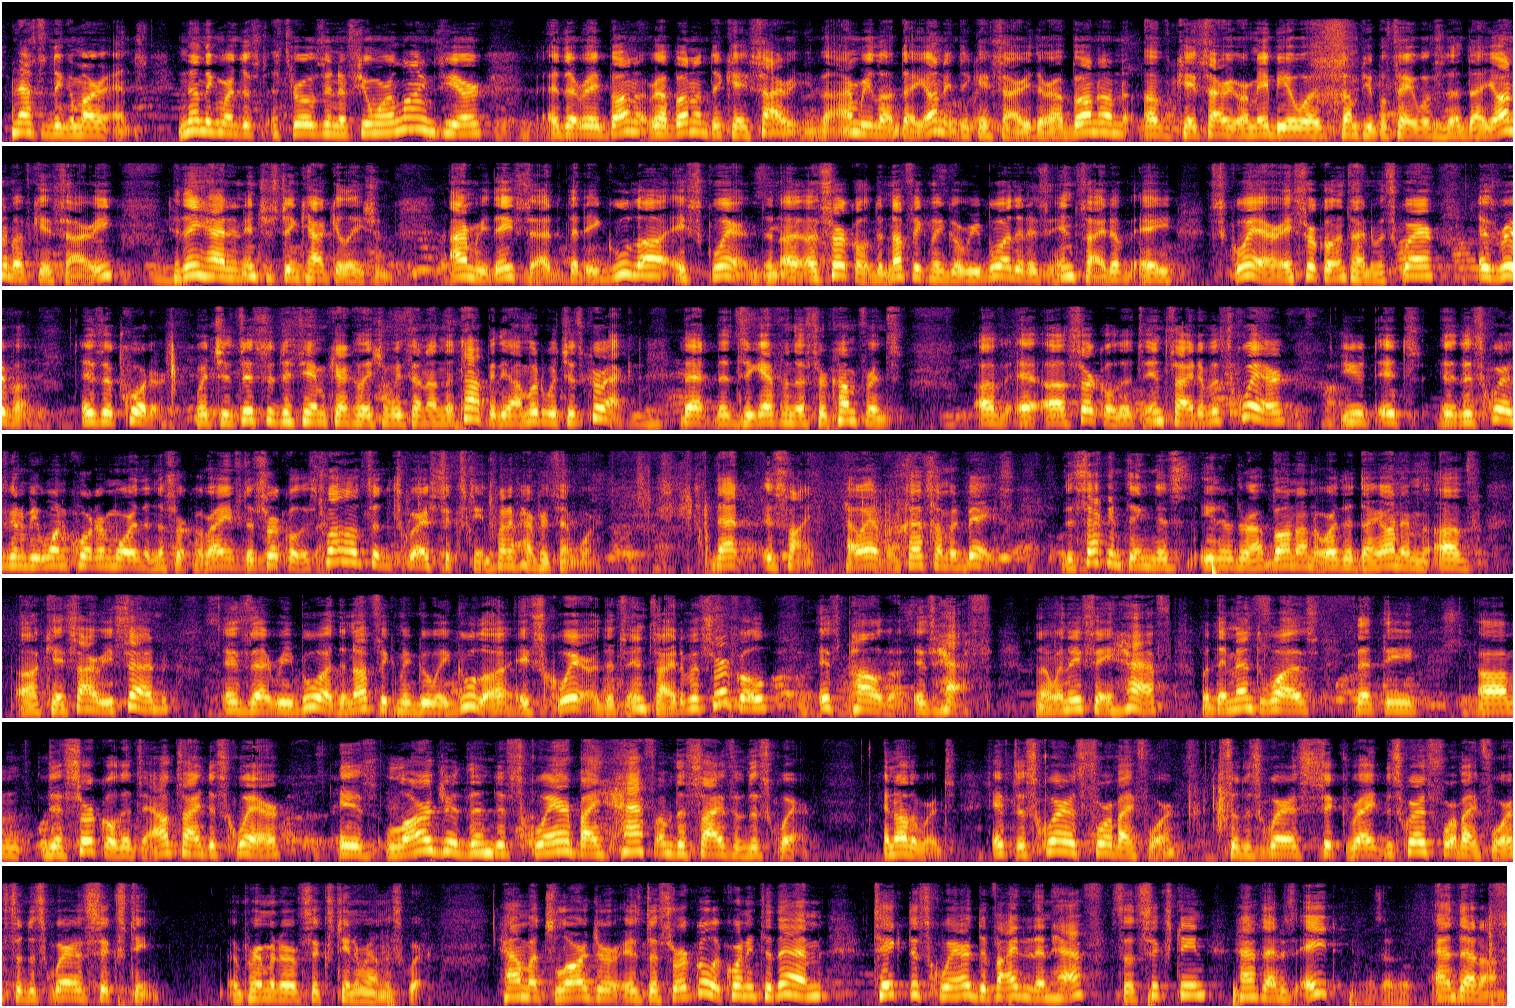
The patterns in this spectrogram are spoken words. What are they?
And that's what the Gemara ends. And then the Gemara just throws in a few more lines here uh, that Rabbanon de Kesari, the Amri la Dayanim de Kesari, the Rabbanon of Kesari, or maybe it was, some people say it was the Dayanim of Kesari, they had an interesting calculation. Amri, they said that a gula, a square, a, a circle, the nafik ribua that is inside of a square, a circle inside of a square, is riva is a quarter, which is this is the same calculation we said on the top of the Amud, which is correct. That, that to get from the circumference of a, a, circle that's inside of a square, you, it's, the square is going to be one quarter more than the circle, right? If the circle is 12, so the square is 16, 25% more. That is fine. However, that's on base. The second thing that either the Rabbanon or the Dayanim of uh, Kesari said is that ribua, the nafik migu gula, a square that's inside of a circle, is palga, is half. Now, when they say half, what they meant was that the um, the circle that's outside the square is larger than the square by half of the size of the square. In other words, if the square is 4 by 4, so the square is 6, right? The square is 4 by 4, so the square is 16, a perimeter of 16 around the square. How much larger is the circle? According to them, take the square, divide it in half, so 16, half that is 8, add that on.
